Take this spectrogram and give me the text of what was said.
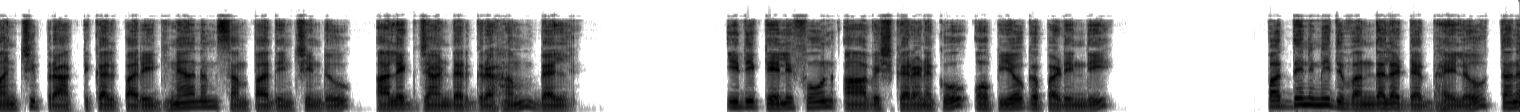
మంచి ప్రాక్టికల్ పరిజ్ఞానం సంపాదించిండు అలెగ్జాండర్ గ్రహం బెల్. ఇది టెలిఫోన్ ఆవిష్కరణకు ఉపయోగపడింది. పద్దెనిమిది వందల డెబ్భైలో తన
